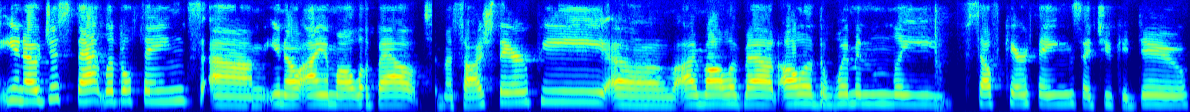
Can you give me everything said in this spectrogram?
you know, just that little things. Um, you know, I am all about massage therapy. Um, I'm all about all of the womanly self care things that you could do.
